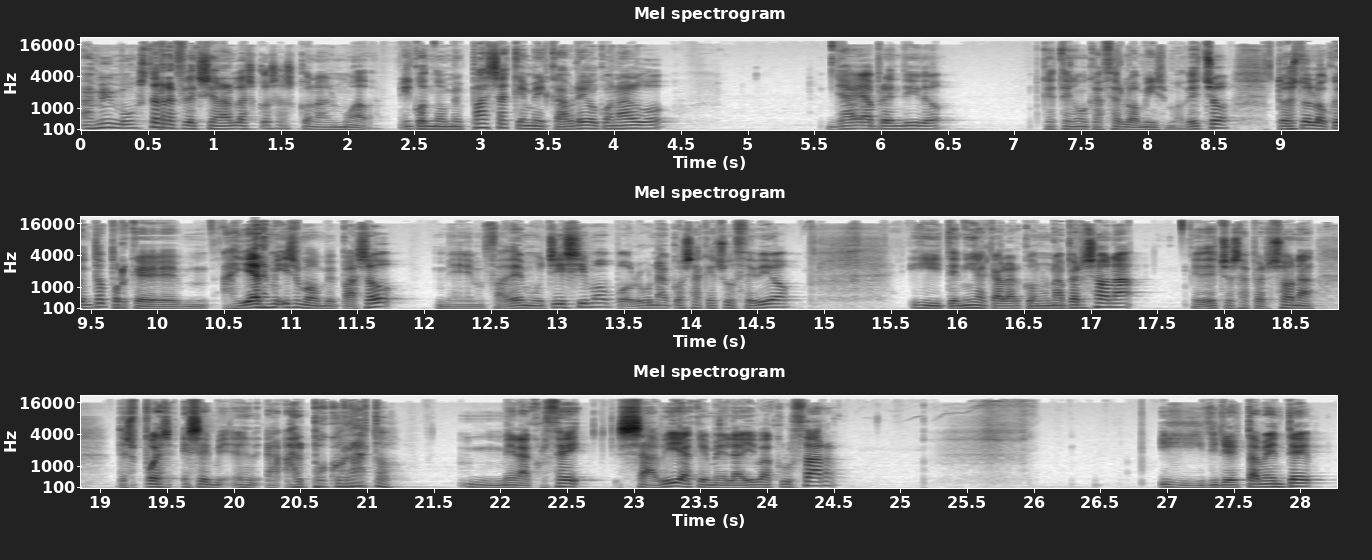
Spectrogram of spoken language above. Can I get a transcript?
A mí me gusta reflexionar las cosas con la almohada. Y cuando me pasa que me cabreo con algo, ya he aprendido que tengo que hacer lo mismo. De hecho, todo esto lo cuento porque mm, ayer mismo me pasó, me enfadé muchísimo por una cosa que sucedió y tenía que hablar con una persona, y de hecho esa persona después, ese, eh, al poco rato, me la crucé, sabía que me la iba a cruzar, y directamente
